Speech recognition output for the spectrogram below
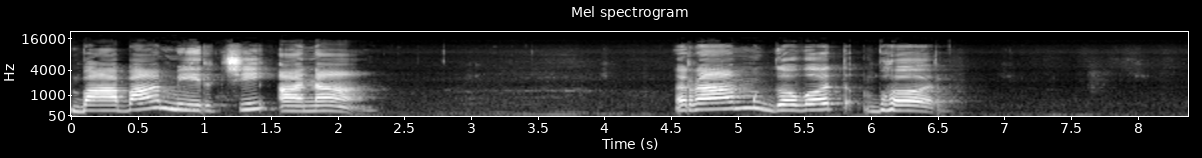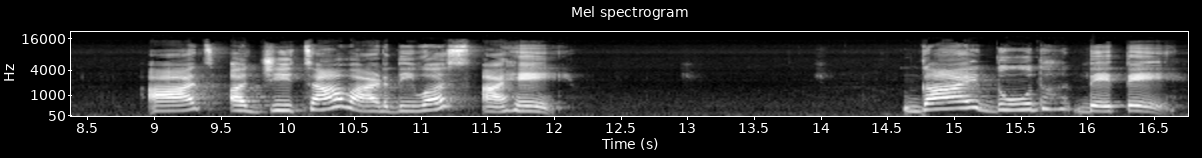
बाबा मिरची आणा. राम गवत भर. आज आजीचा वाढदिवस आहे. गाय दूध देते.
